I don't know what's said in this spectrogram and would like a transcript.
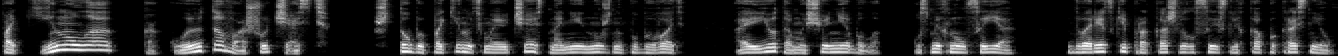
«Покинула какую-то вашу часть. Чтобы покинуть мою часть, на ней нужно побывать, а ее там еще не было, усмехнулся я. Дворецкий прокашлялся и слегка покраснел.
